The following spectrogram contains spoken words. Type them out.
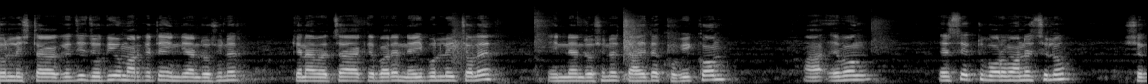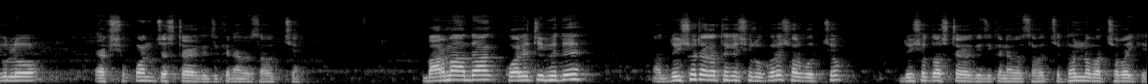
চল্লিশ টাকা কেজি, যদিও মার্কেটে ইন্ডিয়ান রসুনের কেনা বেচা একেবারে নেই বললেই চলে। ইন্ডিয়ান রসুনের চাহিদা খুবই কম। এবং এর চেয়ে একটু বড় মানের ছিল, সেগুলো একশো পঞ্চাশ টাকা কেজি কেনা বেচা হচ্ছে। বার্মা আদা কোয়ালিটি ভেদে দুইশো টাকা থেকে শুরু করে সর্বোচ্চ দুইশো দশ টাকা কেজি কেনা বেচা হচ্ছে। ধন্যবাদ সবাইকে।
